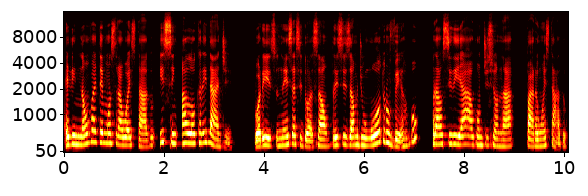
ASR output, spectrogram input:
ele não vai demonstrar o estado e sim a localidade. Por isso, nessa situação, precisamos de um outro verbo para auxiliar a condicionar para um estado.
